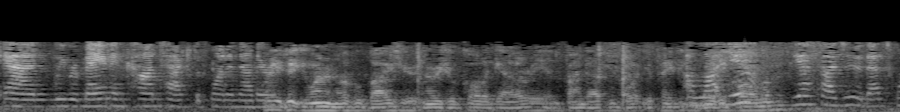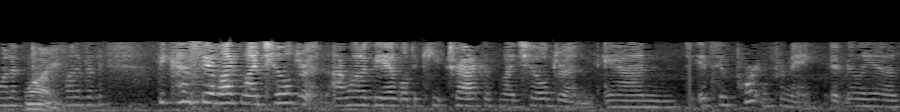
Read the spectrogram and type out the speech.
and we remain in contact with one another. What do you do? You want to know who buys your, words, you'll call a gallery and find out who bought your painting. A lot, yes, yes, I do. That's one of Why? one of the because they're like my children. I want to be able to keep track of my children, and it's important for me. It really is.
